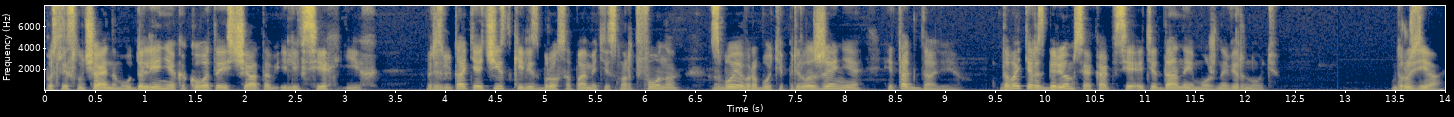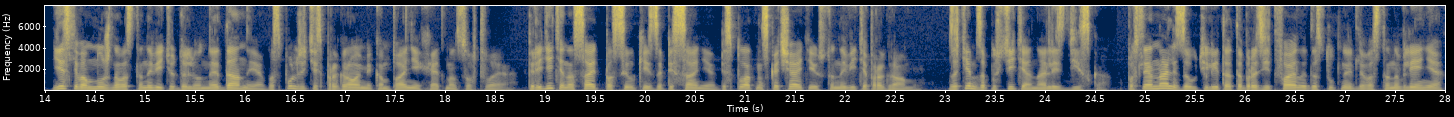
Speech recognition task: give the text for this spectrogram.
после случайного удаления какого-то из чатов или всех их, в результате очистки или сброса памяти смартфона, сбоя в работе приложения и так далее. Давайте разберемся, как все эти данные можно вернуть. Друзья, если вам нужно восстановить удаленные данные, воспользуйтесь программами компании Hetman Software. Перейдите на сайт по ссылке из описания, бесплатно скачайте и установите программу. Затем запустите анализ диска. После анализа утилита отобразит файлы, доступные для восстановления,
